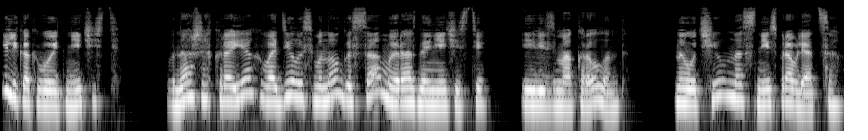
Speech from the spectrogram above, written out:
или как воет нечисть. В наших краях водилось много самой разной нечисти, и ведьмак Роланд научил нас с ней справляться.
